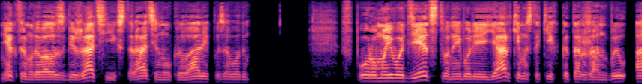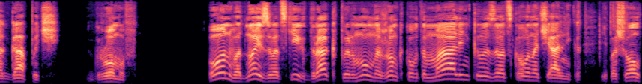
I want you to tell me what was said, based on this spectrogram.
некоторым удавалось сбежать, и их старательно укрывали по заводам. В пору моего детства наиболее ярким из таких каторжан был Агапыч Громов. Он в одной из заводских драк пырнул ножом какого-то маленького заводского начальника и пошел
